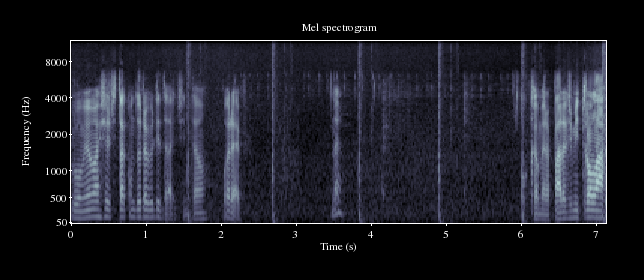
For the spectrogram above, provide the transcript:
O meu machete tá com durabilidade, então, whatever. Né? Ô câmera, para de me trollar.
